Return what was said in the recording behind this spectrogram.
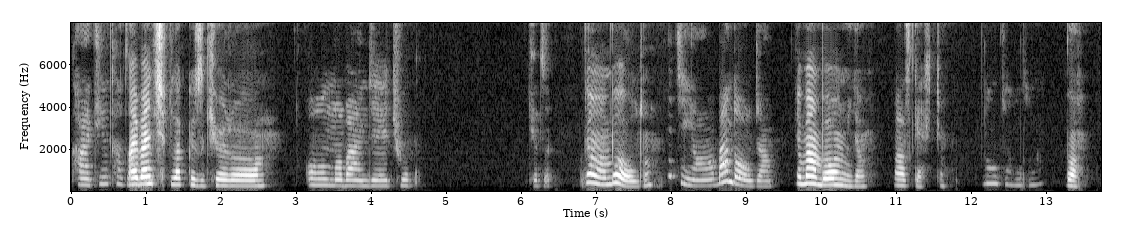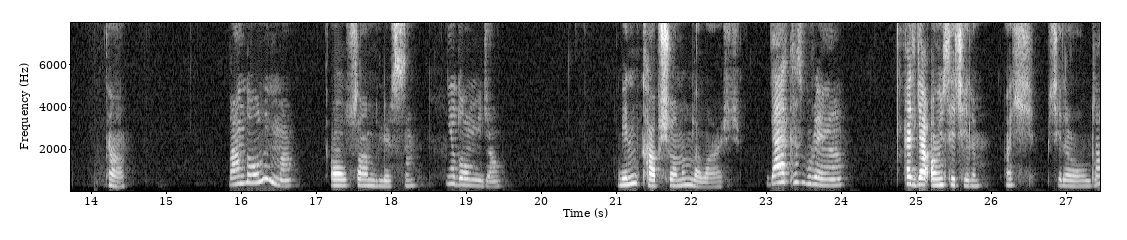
Katil kazandı. Ay ben çıplak gözüküyorum. Olma bence çok kötü. Tamam bu oldu. Hadi ya ben de olacağım. Ya ben bu olmayacağım. Vazgeçtim. Ne olacağım o zaman? Bu. Tamam. Ben de olayım mı? Olsan bilirsin. Ya da olmayacağım. Benim kapşonum da var. Gel kız buraya. Hadi gel oyun seçelim. Ay bir şeyler oldu. Gel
